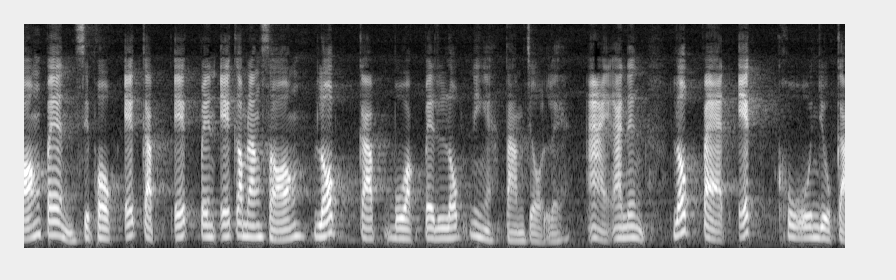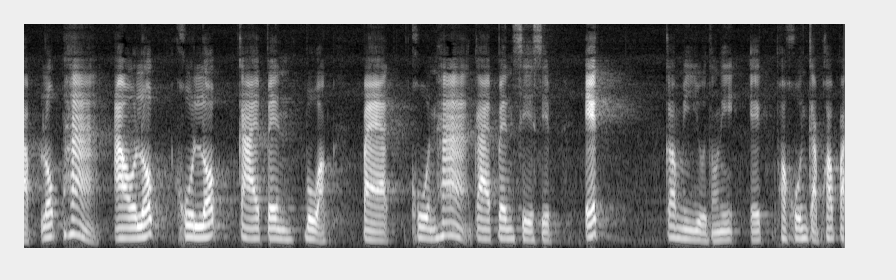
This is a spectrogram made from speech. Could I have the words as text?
2เป็น 16x กับ x เป็น x กำลัง 2 ลบกับบวกเป็นลบนี่ไง ตามโจทย์เลย อ่าอีกอันหนึ่งลบ 8x คูณอยู่กับลบ 5 เอาลบคูณลบกลายเป็นบวก 8 คูณ 5 กลายเป็น 40x ก็มีอยู่ตรงนี้ x พอคูณกลับเข้าไป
